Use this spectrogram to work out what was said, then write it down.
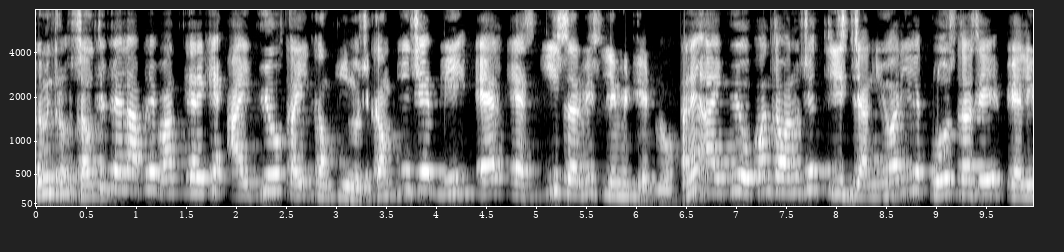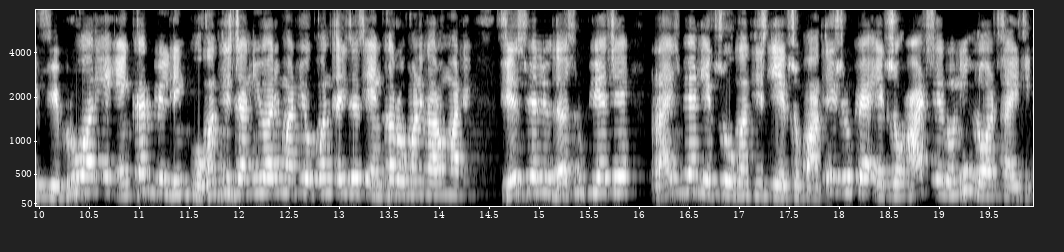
તો મિત્રો, સૌથી પહેલા આપણે વાત કરીએ કે આઈપીઓ કઈ કંપનીનો છે? કંપની છે બીએલએસ ઈ સર્વિસ લિમિટેડ નો. અને આઈપીઓ ઓપન થવાનું છે 30 જાન્યુઆરીએ. ક્લોઝ થશે પહેલી ફેબ્રુઆરીએ. એન્કર બિલ્ડિંગ 29 જાન્યુઆરી માટે ઓપન થઈ જશે. એન્કર રોકાણકારો માટે ફેસ વેલ્યુ 10 રૂપિયા છે. પ્રાઇસ બેન્ડ 129 થી 135 રૂપિયા. 108 શેરોની લોટ સાઈઝ છે.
